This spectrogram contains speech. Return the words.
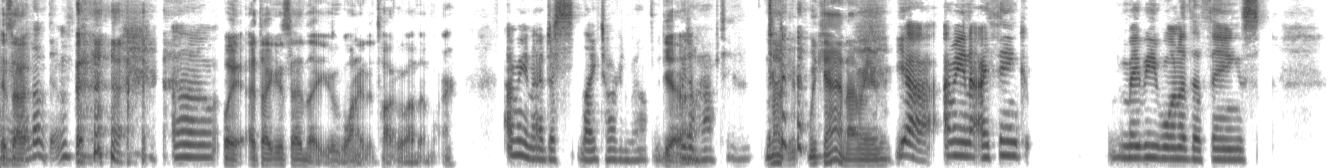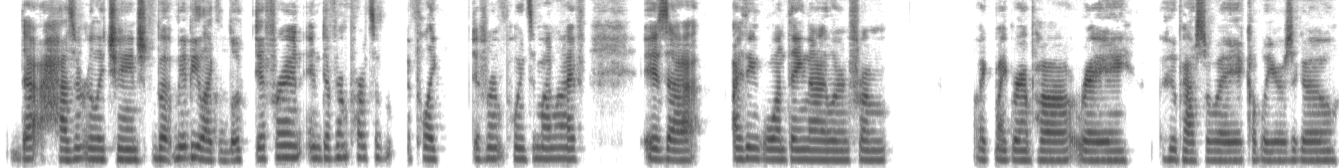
Is I, I that- love them. Um, Wait, I thought you said that you wanted to talk about them more. I mean, I just like talking about them. Yeah. We don't have to. No, we can. I mean, Yeah. I mean, I think maybe one of the things that hasn't really changed, but maybe like look different in different parts of like different points in my life is that I think one thing that I learned from like my grandpa Ray, who passed away a couple years ago,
